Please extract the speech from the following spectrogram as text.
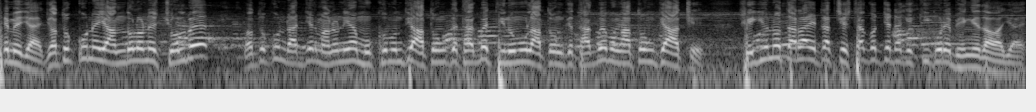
থেমে যায়। যতক্ষণ এই আন্দোলনে চলবে, ততক্ষণ রাজ্যের মাননীয় মুখ্যমন্ত্রী আতঙ্কে থাকবে, তৃণমূল আতঙ্কে থাকবে এবং আতঙ্কে আছে। সেই জন্য তারা এটা চেষ্টা করছে, এটাকে কি করে ভেঙে দেওয়া যায়।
